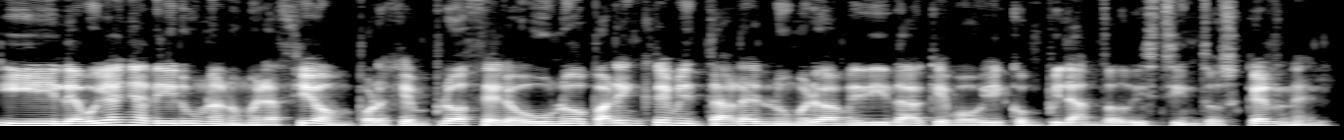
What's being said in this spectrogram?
y le voy a añadir una numeración, por ejemplo 01 para incrementar el número a medida que voy compilando distintos kernel.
